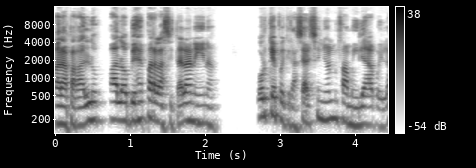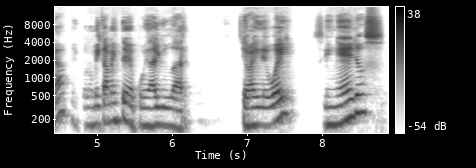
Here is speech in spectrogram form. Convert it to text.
para pagar los, para los viajes para la cita de la nena. ¿Por qué? Pues gracias al Señor mi familia, ¿verdad? Económicamente me puede ayudar. Que by the way, sin ellos,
